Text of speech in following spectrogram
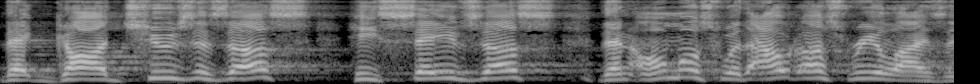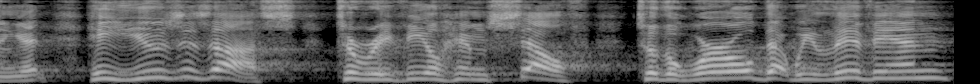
that God chooses us, He saves us, then almost without us realizing it, He uses us to reveal Himself to the world that we live in,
